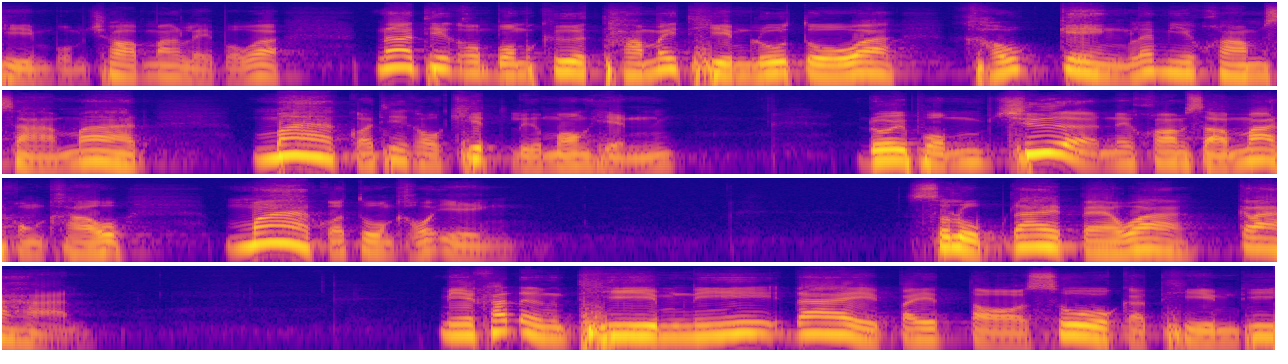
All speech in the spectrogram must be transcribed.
ทีมผมชอบมากเลยบอกว่าหน้าที่ของผมคือทำให้ทีมรู้ตัวว่า เขาเก่งและมีความสามารถมากกว่าที่เขาคิดหรือมองเห็น โดยผมเชื่อในความสามารถของเขามากกว่าตัวเขาเอง สรุปได้แปลว่ากล้าหาญ มีครั้งหนึ่งทีมนี้ได้ไปต่อสู้กับทีมที่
